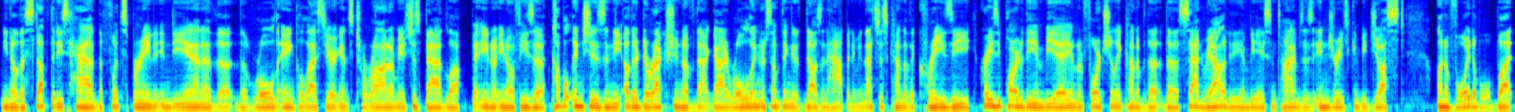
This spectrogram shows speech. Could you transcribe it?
you know, the stuff that he's had, the foot sprain in Indiana, the the rolled ankle last year against Toronto. I mean, it's just bad luck. But you know, you know, if he's a couple inches in the other direction of that guy rolling or something, it doesn't happen. I mean, that's just kind of the crazy, crazy part of the NBA, and unfortunately, kind of the the sad reality of the NBA sometimes is injuries can be just unavoidable. But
